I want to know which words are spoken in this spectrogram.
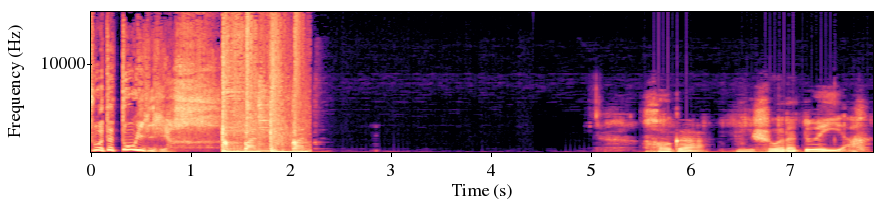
说的对呀，猴哥，你说的对呀。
